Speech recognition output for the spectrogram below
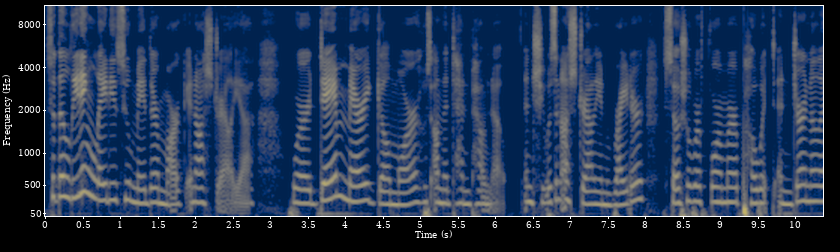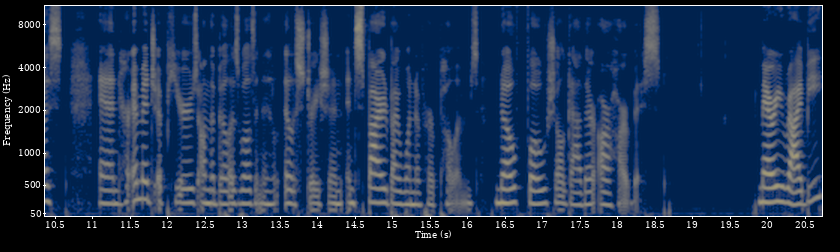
So, the leading ladies who made their mark in Australia were Dame Mary Gilmore, who's on the 10 pound note and she was an Australian writer, social reformer, poet, and journalist. And her image appears on the bill as well as an illustration inspired by one of her poems No foe shall gather our harvest. Mary Reibey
